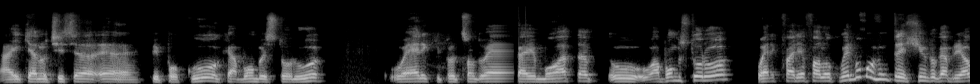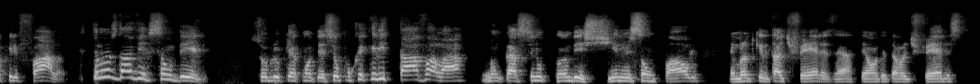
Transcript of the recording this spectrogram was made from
aí que a notícia é, pipocou, que a bomba estourou o Eric, produção do Eric Mota, o, a bomba estourou, o Eric Faria falou com ele, vamos ouvir um trechinho do Gabriel que ele fala, pelo menos dá a versão dele sobre o que aconteceu, por que ele estava lá num cassino clandestino em São Paulo, lembrando que ele está de férias, né? Até ontem estava de férias.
